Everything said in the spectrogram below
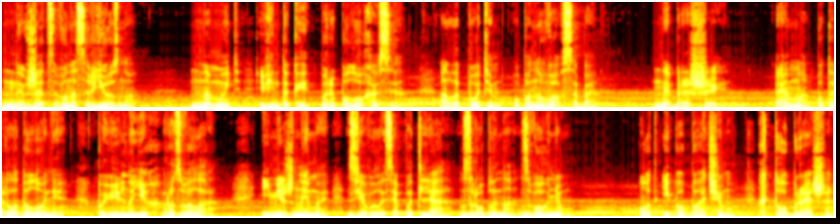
Невже це вона серйозно? На мить він таки переполохався, але потім опанував себе. Не бреши. Емма потерла долоні, повільно їх розвела, і між ними з'явилася петля, зроблена з вогню. От і побачимо, хто бреше.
